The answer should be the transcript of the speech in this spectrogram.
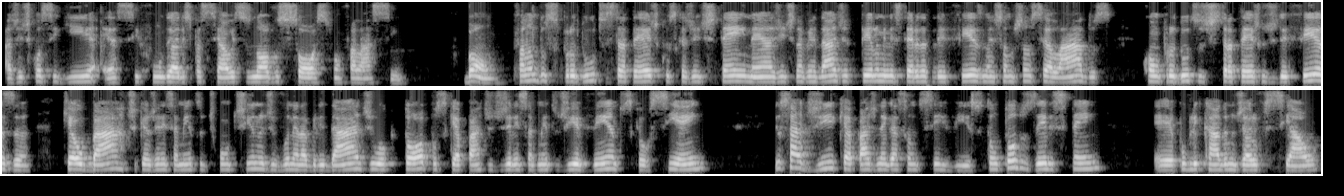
a gente conseguir esse fundo aeroespacial, esses novos sócios, vamos falar assim. Bom, falando dos produtos estratégicos que a gente tem, né, a gente, na verdade, pelo Ministério da Defesa, nós somos chancelados com produtos estratégicos de defesa, que é o BART, que é o gerenciamento de contínuo de vulnerabilidade, o Octopus, que é a parte de gerenciamento de eventos, que é o CIEM, e o SADI, que é a parte de negação de serviço. Então, todos eles têm é, publicado no Diário Oficial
